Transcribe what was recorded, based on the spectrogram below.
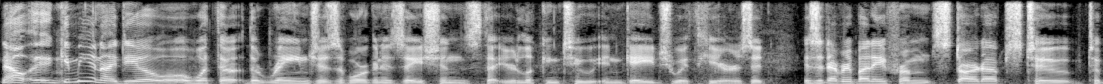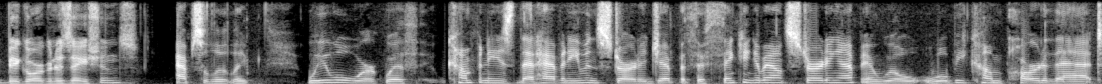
Now, uh, give me an idea of what the, the ranges of organizations that you're looking to engage with here. Is it is it everybody from startups to, to big organizations? Absolutely we will work with companies that haven't even started yet, but they're thinking about starting up, and we'll we'll become part of that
